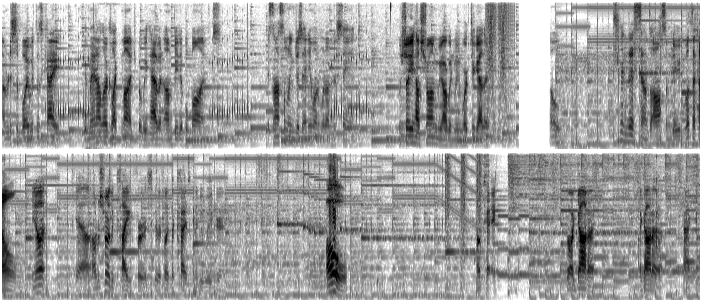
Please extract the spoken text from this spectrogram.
I'm just a boy with this kite. We may not look like much, but we have an unbeatable bond. It's not something just anyone would understand. We'll show you how strong we are when we work together. Oh. Even this sounds awesome, dude. What the hell? You know what? Yeah, I'll destroy the kite first, because I feel like the kite's gonna be weaker. Oh! Okay. So I gotta... I gotta attack him.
